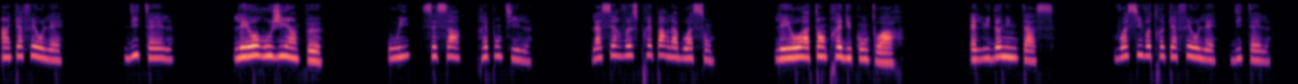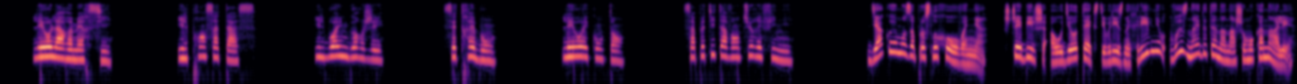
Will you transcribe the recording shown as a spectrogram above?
Un café au lait. dit-elle. Léo rougit un peu. Oui, c'est ça, répond-il. La serveuse prépare la boisson. Léo attend près du comptoir. Elle lui donne une tasse. Voici votre café au lait, dit-elle. Léo la remercie. Il prend sa tasse. Il boit une gorgée. C'est très bon. Léo est content. Sa petite aventure est finie. Дякуємо за прослуховування. Ще більше аудіотекстів різних рівнів ви знайдете на нашому каналі.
